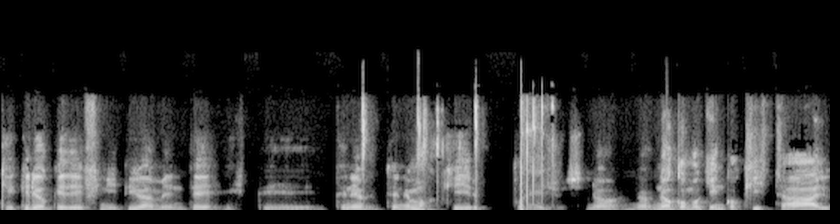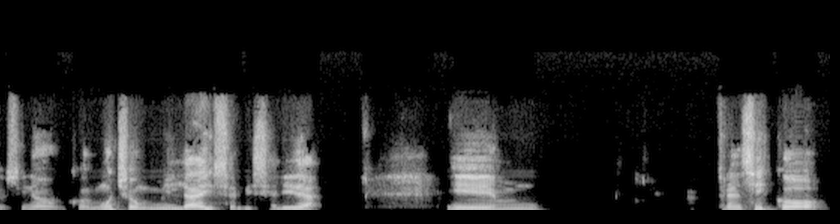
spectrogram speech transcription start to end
que creo que definitivamente este, tenemos que ir por ellos, ¿no? ¿no? como quien conquista algo, sino con mucha humildad y servicialidad. Em, Francisco,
